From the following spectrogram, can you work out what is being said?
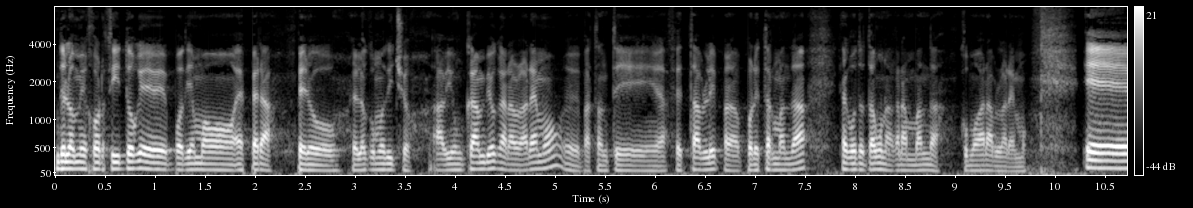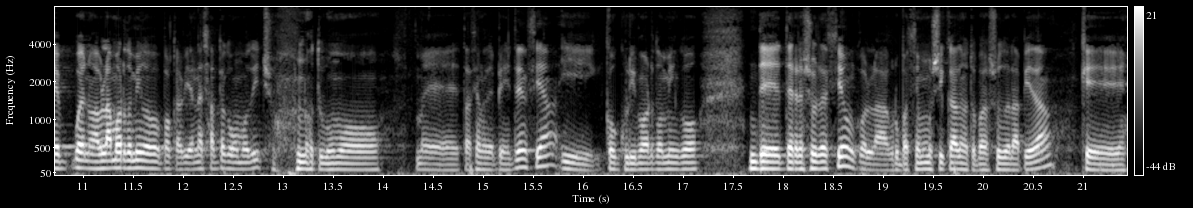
de lo mejorcito que podíamos esperar. Pero es lo que hemos dicho, había un cambio que ahora hablaremos, eh, bastante aceptable para, por esta hermandad que ha contratado una gran banda, como ahora hablaremos. Eh, bueno, hablamos domingo porque el Viernes Santo, como hemos dicho, no tuvimos eh, estaciones de penitencia y concluimos el domingo de, resurrección con la agrupación musical de nuestro Padre Sur de la Piedad, que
